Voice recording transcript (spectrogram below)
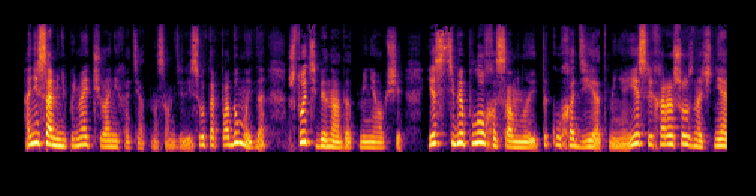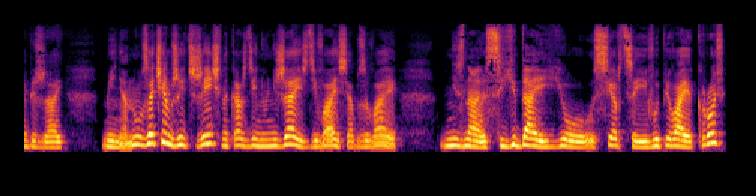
Они сами не понимают, чего они хотят на самом деле. Если вот так подумать, да, что тебе надо от меня вообще? Если тебе плохо со мной, так уходи от меня. Если хорошо, значит, не обижай меня. Ну, зачем жить с женщиной каждый день, унижая, издеваясь, обзывая, не знаю, съедая ее сердце и выпивая кровь,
